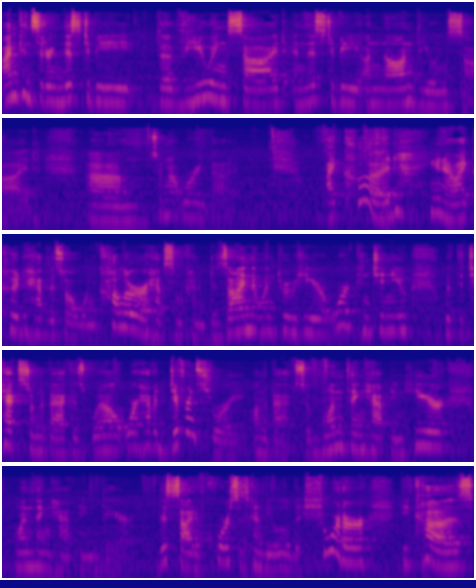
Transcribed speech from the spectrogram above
I'm considering this to be the viewing side and this to be a non-viewing side. Um, so I'm not worried about it. I could, you know, I could have this all one color or have some kind of design that went through here or continue with the text on the back as well or have a different story on the back. So one thing happening here, one thing happening there. This side, of course, is going to be a little bit shorter because,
